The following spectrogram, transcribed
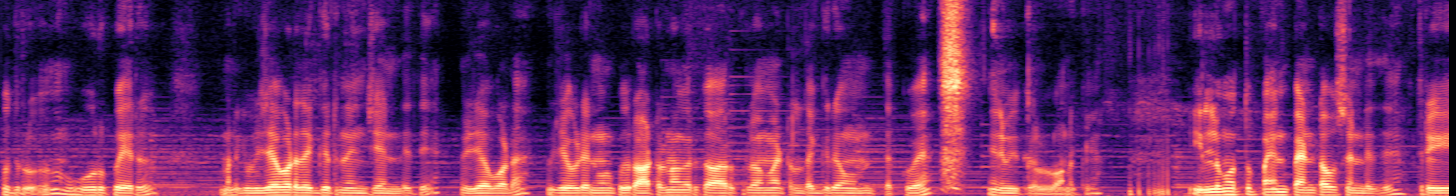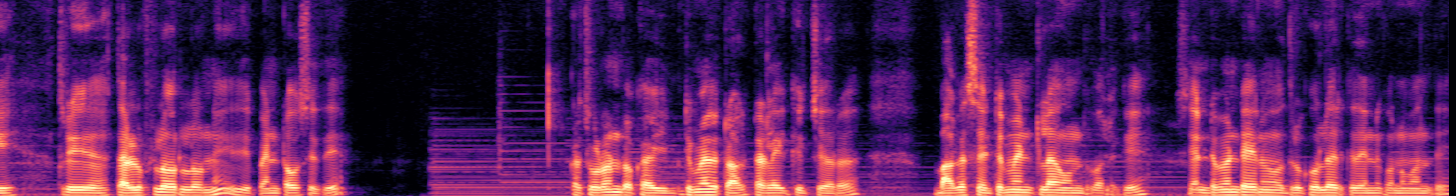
కుదురు ఊరు పేరు. మనకి విజయవాడ దగ్గర నుంచి అండి ఇది. విజయవాడ. విజయవాడ ఎనుమల కుదురు. ఆటోనగర్కి ఆరు కిలోమీటర్ల దగ్గరే ఉంది తక్కువే. ఎనిమిది కిలోలోనికి ఇల్లు మొత్తం పైన పెంట్ హౌస్ అండి ఇది. త్రీ త్రీ థర్డ్ ఫ్లోర్లోనే ఇది పెంట్ హౌస్ ఇది. ఇక్కడ చూడండి ఒక ఇంటి మీద ట్రాక్టర్ ఎక్కిచ్చారు బాగా సెంటిమెంట్లా ఉంది వాళ్ళకి. సెంటిమెంట్ అయినా వదులుకోలేరు కదండి కొంతమంది.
